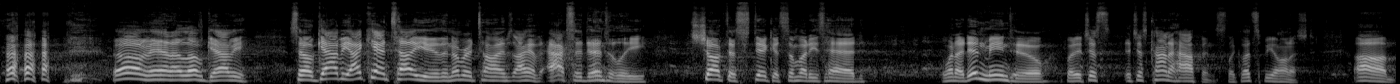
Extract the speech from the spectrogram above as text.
oh man, I love Gabby. So, Gabby, I can't tell you the number of times I have accidentally chucked a stick at somebody's head when I didn't mean to, but it just it just kind of happens. Like, let's be honest. Um,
